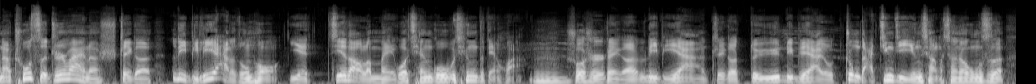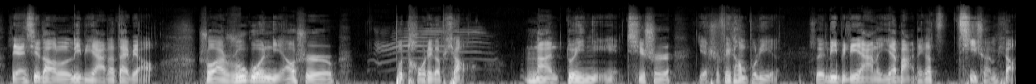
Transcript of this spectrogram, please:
那除此之外呢，是这个利比利亚的总统也接到了美国前国务卿的电话，嗯说是这个利比亚这个对于利比亚有重大经济影响的橡胶公司联系到了利比亚的代表，说啊，如果你要是不投这个票，嗯那对你其实也是非常不利的。所以利比利亚呢也把这个弃权票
